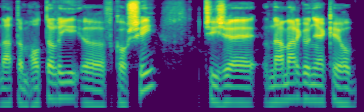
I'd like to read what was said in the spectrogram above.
na tom hoteli e, v Koši. Čiže na margo nejakého e,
